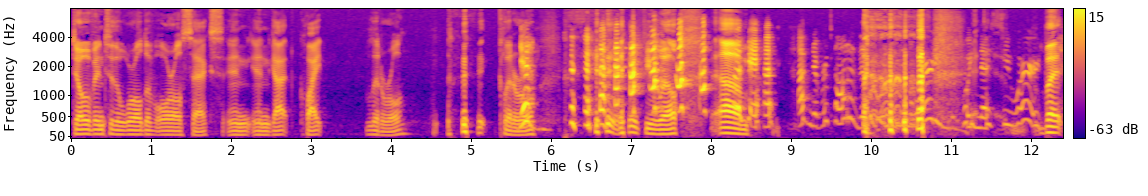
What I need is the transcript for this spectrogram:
dove into the world of oral sex and and got quite literal, clitoral, if you will. Um, okay, I've, I've never thought of the similarities between those two words. but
